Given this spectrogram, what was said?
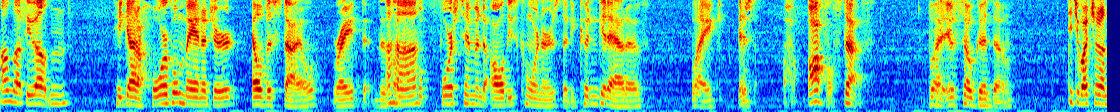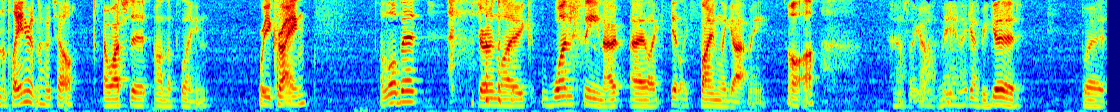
I'll love you, Elton. He got a horrible manager, Elvis style, right? That, that's Uh-huh. like f- forced him into all these corners that he couldn't get out of. Like, it's awful stuff. But it was so good though. Did you watch it on the plane or in the hotel? I watched it on the plane Were you crying? a little bit during like one scene. I, I like it like finally got me. Aw. And I was like, oh man, I gotta be good. But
